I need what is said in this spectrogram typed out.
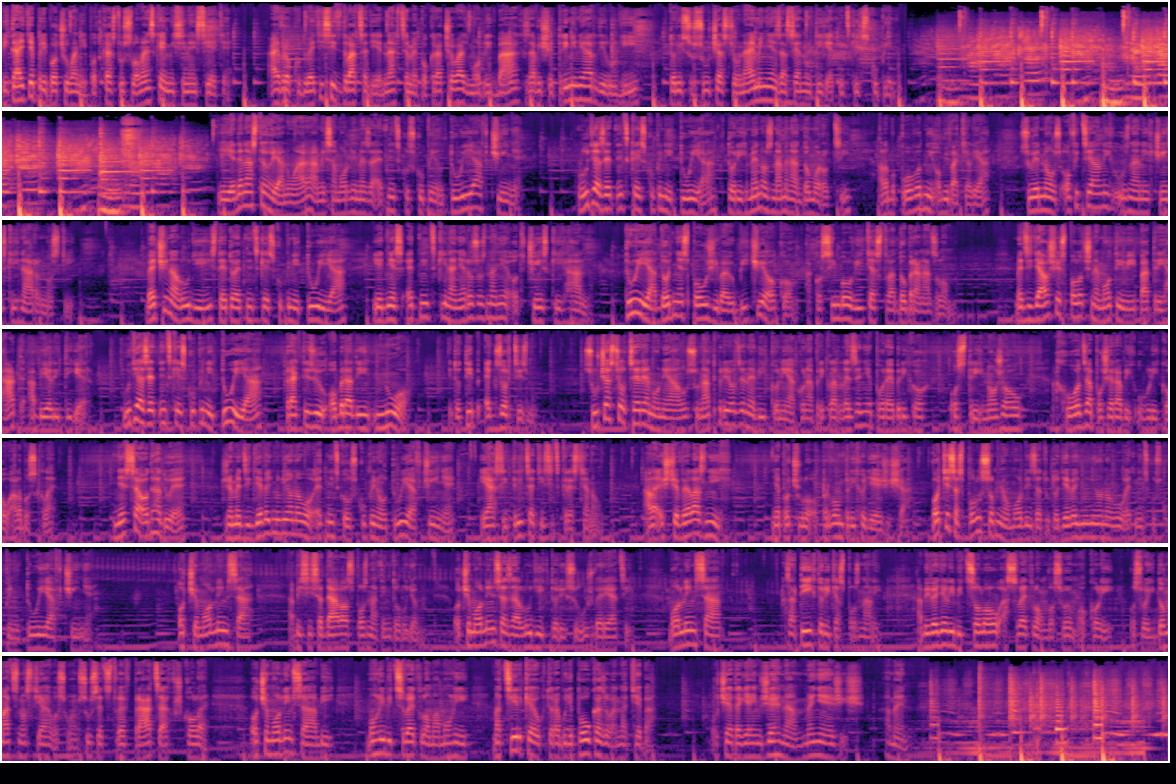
Vitajte pri počúvaní podcastu Slovenskej misinej siete. Aj v roku 2021 chceme pokračovať v modlitbách za vyše 3 miliardy ľudí, ktorí sú súčasťou najmenej zasiahnutých etnických skupín. Je 11. januára a my sa modlíme za etnickú skupinu Tuia v Číne. Ľudia z etnickej skupiny Tuia, ktorých meno znamená domorodci, alebo pôvodní obyvatelia, sú jednou z oficiálnych uznaných čínskych národností. Väčšina ľudí z tejto etnickej skupiny Tuia je dnes etnicky na nerozoznanie od čínskych Han. Tuia dodnes používajú bičie oko ako symbol víťazstva dobra nad zlom. Medzi ďalšie spoločné motívy patrí had a biely tiger. Ľudia z etnickej skupiny Tuia praktizujú obrady Nuo, je to typ exorcizmu. Súčasťou ceremoniálu sú nadprirodzené výkony ako napríklad lezenie po rebríkoch ostrých nožov a chôdza po žeravých uhlíkov alebo skle. Dnes sa odhaduje, že medzi 9 miliónovou etnickou skupinou Tuia v Číne je asi 30 tisíc kresťanov. Ale ešte veľa z nich nepočulo o prvom príchode Ježiša. Poďte sa spolu so mňou modliť za túto 9 miliónovú etnickú skupinu Tuia v Číne. Oče, modlím sa, aby si sa dával spoznať týmto ľuďom. Oče, modlím sa za ľudí, ktorí sú už veriaci. Modlím sa za tých, ktorí ťa spoznali. Aby vedeli byť solou a svetlom vo svojom okolí, vo svojich domácnostiach, vo svojom susedstve, v prácach, v škole. Oče, modlím sa, aby mohli byť svetlom a mohli mať církev, ktorá bude poukazovať na Teba. Oče, tak ja im žehnám v mene Ježiš. Amen. thank you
